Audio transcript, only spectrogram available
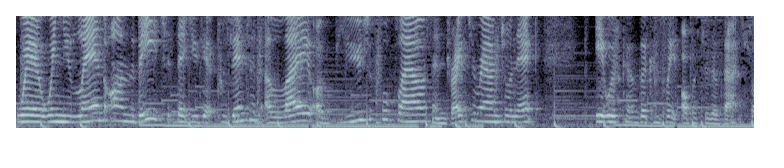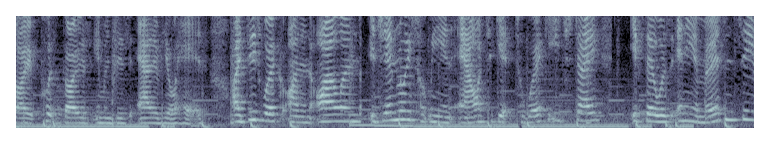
where when you land on the beach that you get presented a lei of beautiful flowers and draped around your neck it was the complete opposite of that. So put those images out of your head. I did work on an island. It generally took me an hour to get to work each day. If there was any emergency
